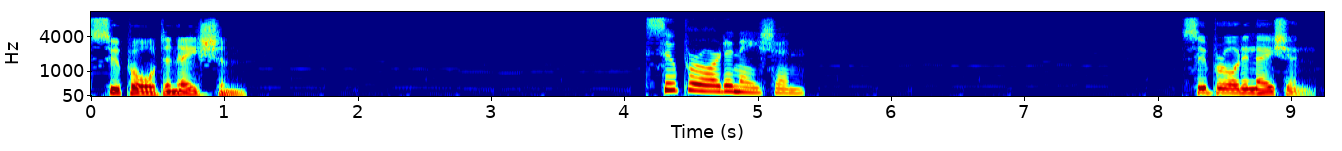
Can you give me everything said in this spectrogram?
Superordination. Superordination. Superordination.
